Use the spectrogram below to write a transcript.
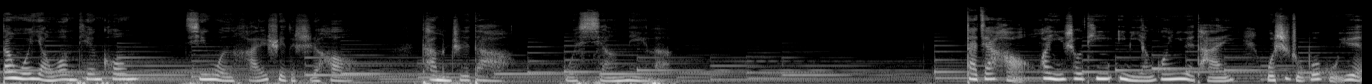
当我仰望天空，亲吻海水的时候，他们知道，我想你了。大家好，欢迎收听一米阳光音乐台，我是主播古月。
